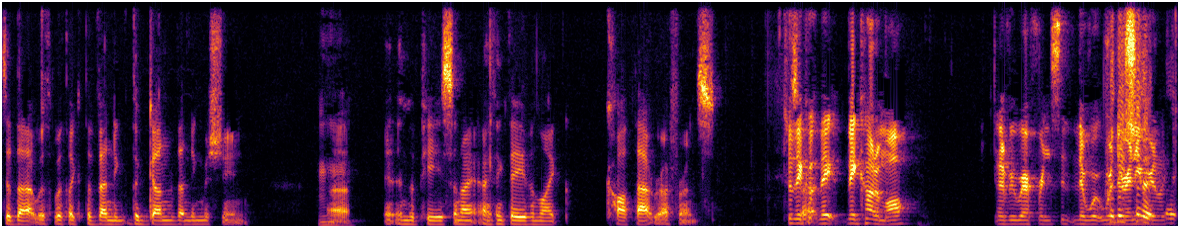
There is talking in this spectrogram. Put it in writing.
did that with with like the vending the gun vending machine Mm-hmm. uh, in, in the piece, and I, I think they even like caught that reference. So they ca- they they caught them all. Every reference. There were, were there the any? shirt, Really,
